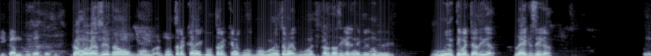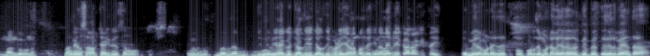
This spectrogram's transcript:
ਕੀ ਕੰਮ ਕੀ ਕਰਦੇ ਸੀ? ਕੰਮ ਵੈਸੇ ਤਾਂ ਕਬੂਤਰ ਰੱਖੇ ਨੇ ਕਬੂਤਰ ਰੱਖੇ ਨੇ ਮਿਹਨਤ ਮਿਹਨਤ ਕਰਦਾ ਸੀਗਾ ਜਿੰਨੀ ਕੋਈ ਹੁੰਦੀ ਸੀ। ਮਿਹਨਤੀ ਬੱਚਾ ਸੀਗਾ ਲਾਇਕ ਸੀਗਾ। ਤੇ ਮੰਗ ਹੁਣ? ਮੰਗ ਇਨਸਾਫ ਚਾਹੀਦਾ ਸੀ ਸਾਨੂੰ। ਜਿੰਨੇ ਵੀ ਹੈਗੇ ਜਲਦੀ ਜਲਦੀ ਫੜੇ ਜਾਣ ਬੰਦੇ ਜਿਨ੍ਹਾਂ ਨੇ ਵੀ ਇਹ ਕਾਰਾ ਕੀਤਾ ਜੀ। ਇਹ ਮੇਰਾ ਮੁੰਡਾ ਜਿੱਥੇ ਪੁਲ ਦੇ ਮੁੰਡੇ ਕੋਲ ਜਾ ਕੇ ਅੱਗੇ ਕਿਸੇ ਦੇ ਬਹਿਣ ਦਾ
